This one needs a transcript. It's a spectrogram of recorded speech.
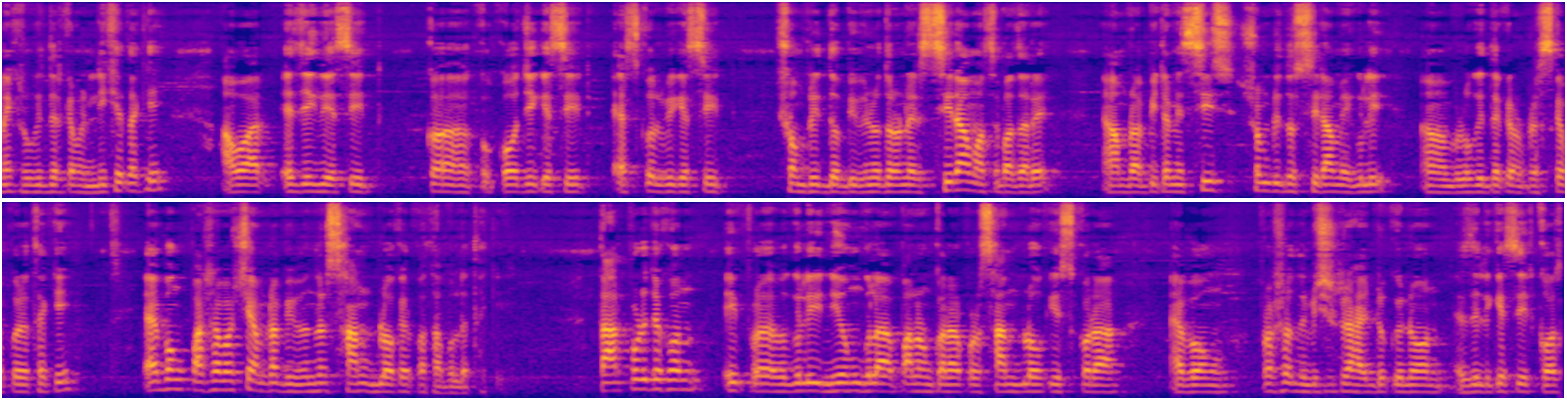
অনেক রোগীদেরকে আমরা লিখে থাকি। আবার azelaic acid kojic acid ascorbic acid সমৃদ্ধ বিভিন্ন ধরনের সিরাম আছে বাজারে। আমরা ভিটামিন সি সমৃদ্ধ সিরাম এগুলি রোগীদেরকে প্রেসক্রাইব করে থাকি। এবং পাশাপাশি আমরা বিভিন্ন ধরনের সান ব্লকের কথা বলে থাকি। তারপরে যখন এই প্র- এগুলি নিয়মগুলো পালন করার পর সানব্লক ইউজ করা এবং প্রসাদ বিশেষ করে hydroquinone azelaic acid kojic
